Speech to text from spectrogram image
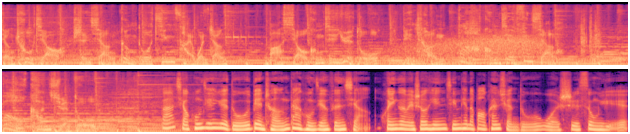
将触角伸向更多精彩文章，把小空间阅读变成大空间分享。报刊选读，把小空间阅读变成大空间分享。欢迎各位收听今天的报刊选读，我是宋宇。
